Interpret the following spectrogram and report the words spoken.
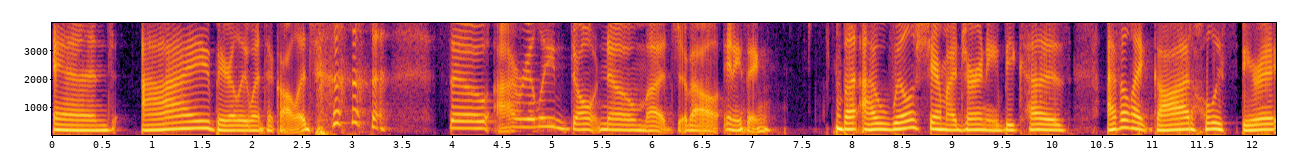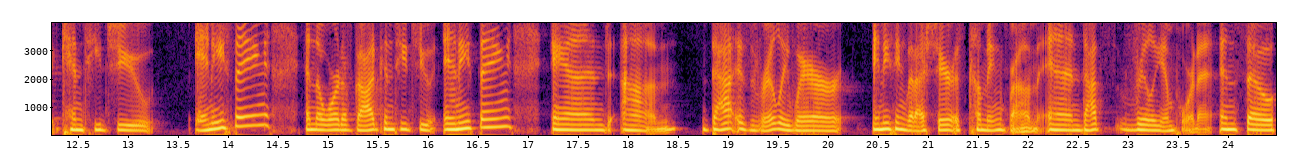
And I barely went to college. so I really don't know much about anything. But I will share my journey because I feel like God, Holy Spirit, can teach you anything, and the Word of God can teach you anything. And um, that is really where anything that I share is coming from. And that's really important. And so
